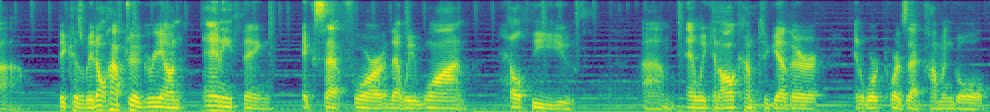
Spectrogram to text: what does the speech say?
uh, because we don't have to agree on anything except for that we want healthy youth. Um, and we can all come together and work towards that common goal.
